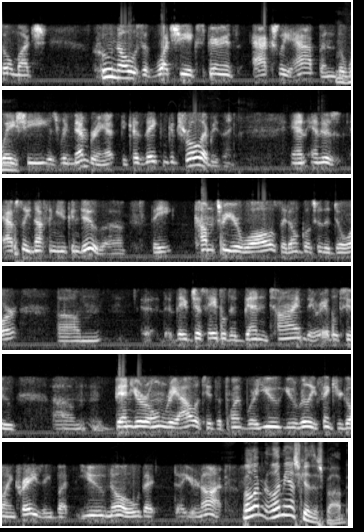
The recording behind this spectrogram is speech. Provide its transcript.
so much. Who knows if what she experienced actually happened the mm-hmm. way she is remembering it because they can control everything. And and there's absolutely nothing you can do. Uh, they come through your walls. They don't go through the door. Um, they're just able to bend time. They're able to um, bend your own reality to the point where you you really think you're going crazy, but you know that that you're not. Well, let me, let me ask you this, Bob.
